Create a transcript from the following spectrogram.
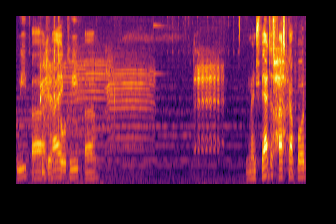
Creeper, drei. Creeper. Mein Schwert ist fast kaputt.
